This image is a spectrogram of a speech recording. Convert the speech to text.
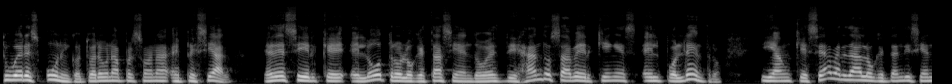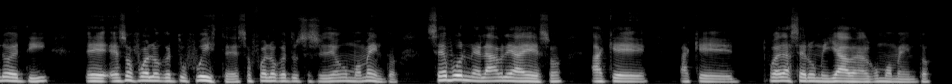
tú eres único, tú eres una persona especial. Es decir, que el otro lo que está haciendo es dejando saber quién es él por dentro. Y aunque sea verdad lo que están diciendo de ti, eh, eso fue lo que tú fuiste, eso fue lo que tú sucedió en un momento. Sé vulnerable a eso, a que, a que pueda ser humillado en algún momento.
